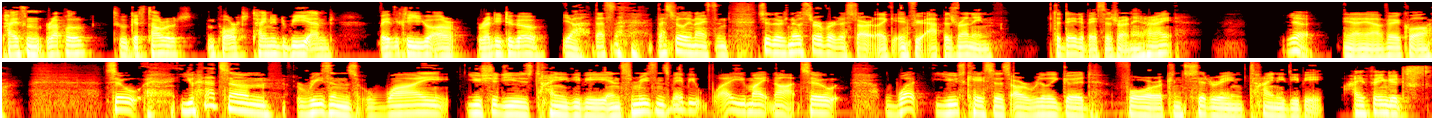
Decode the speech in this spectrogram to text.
Python REPL to get started, import tinydb, and basically you are ready to go. Yeah, that's that's really nice. And so there's no server to start. Like if your app is running, the database is running, right? Yeah. Yeah, yeah, very cool. So you had some reasons why you should use TinyDB and some reasons maybe why you might not. So what use cases are really good for considering TinyDB? I think it's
